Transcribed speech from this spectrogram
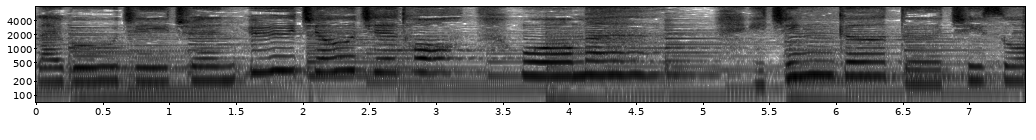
来不及痊愈就解脱，我们已经各得其所。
